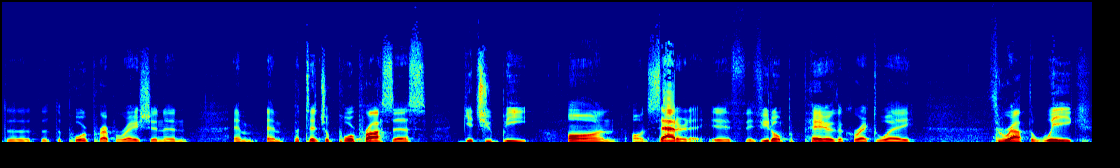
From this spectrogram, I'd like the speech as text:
The, the the poor preparation and and and potential poor process gets you beat on on Saturday. If if you don't prepare the correct way throughout the week,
